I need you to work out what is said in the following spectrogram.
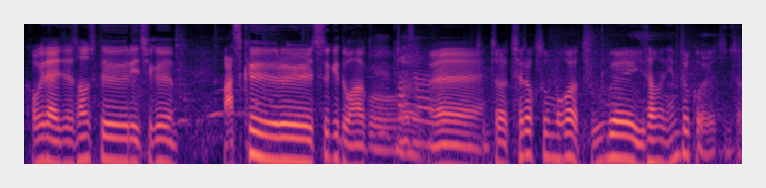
거기다 이제 선수들이 지금 마스크를 쓰기도 하고. 맞아요. 예. 진짜 체력 소모가 두 배 이상은 힘들 거예요, 진짜.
